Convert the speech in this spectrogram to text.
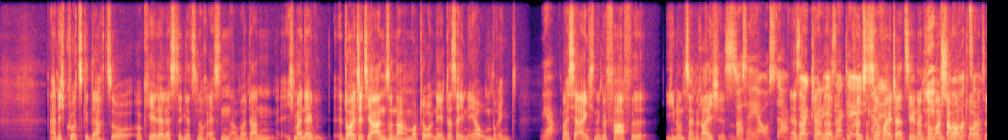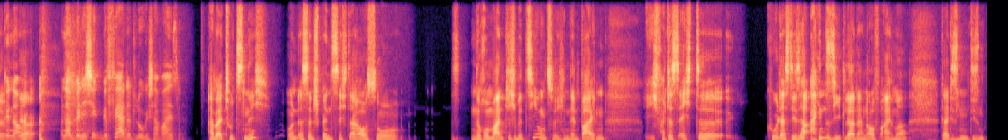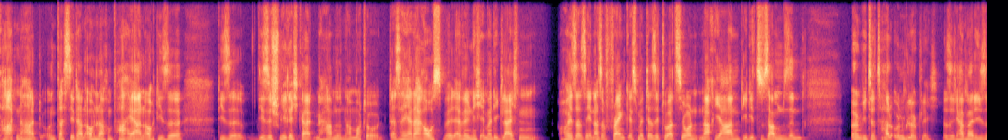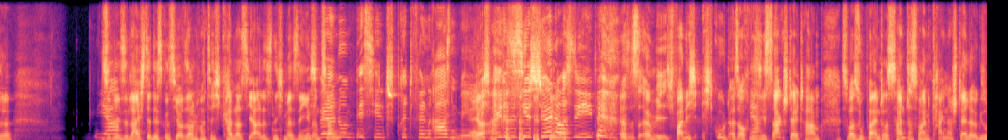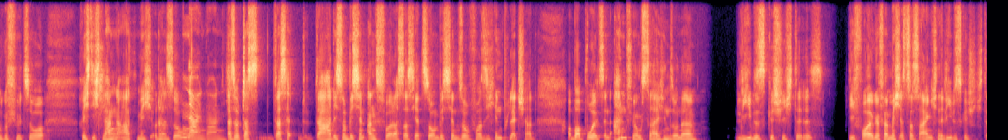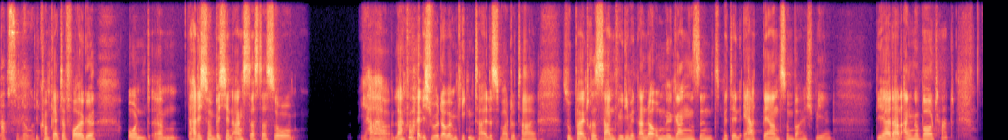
Hatte ich kurz gedacht, so, okay, der lässt den jetzt noch essen, aber dann, ich meine, er deutet ja an, so nach dem Motto, nee, dass er ihn eher umbringt. Ja. Weil es ja eigentlich eine Gefahr für ihn und sein Reich ist. Was er ja auch sagt. Er sagt kann, ja, ne? er sagt du ja, kannst es kann ja weiter erzählen, dann kommen andauernd Leute. Genau. Ja. Und dann bin ich gefährdet, logischerweise. Aber er tut's nicht und es entspinnt sich daraus so eine romantische Beziehung zwischen den beiden. Ich fand das echt äh, cool, dass dieser Einsiedler dann auf einmal da diesen, diesen Partner hat und dass sie dann auch nach ein paar Jahren auch diese, diese, diese Schwierigkeiten haben, so nach dem Motto, dass er ja da raus will. Er will nicht immer die gleichen Häuser sehen. Also Frank ist mit der Situation nach Jahren, die die zusammen sind, irgendwie total unglücklich. Also die haben ja diese, so diese leichte Diskussion, sagen wir, ich kann das hier alles nicht mehr sehen Ich und will so. nur ein bisschen Sprit für den Rasenmäher. Ja. Ich will, dass es hier schön aussieht. Das ist irgendwie, ich fand ich echt gut. Also auch wie Ja. sie es dargestellt haben. Es war super interessant. Das war an keiner Stelle irgendwie so gefühlt so richtig langatmig oder so. Nein, gar nicht. Also das, das, da hatte ich so ein bisschen Angst vor, dass das jetzt so ein bisschen so vor sich hin plätschert. Aber obwohl es in Anführungszeichen so eine Liebesgeschichte ist, die Folge, für mich ist das eigentlich eine Liebesgeschichte. Absolut. Die komplette Folge. Und ähm, da hatte ich so ein bisschen Angst, dass das so, ja, langweilig wird, aber im Gegenteil, es war total super interessant, wie die miteinander umgegangen sind, mit den Erdbeeren zum Beispiel, die er dann angebaut hat.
